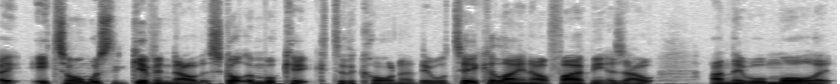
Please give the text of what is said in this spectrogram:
it's almost a given now that Scotland will kick to the corner. They will take a line out five meters out and they will maul it.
